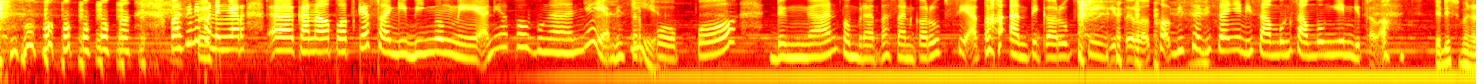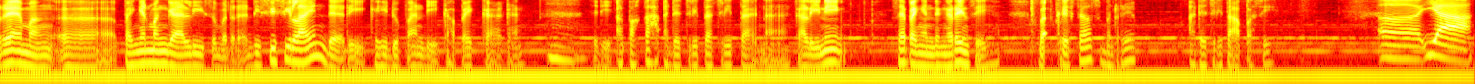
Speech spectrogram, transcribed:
Pasti ini pendengar eh, kanal podcast lagi bingung nih. Ini apa hubungannya ya Mr. Iya. Popo dengan pemberantasan korupsi atau anti korupsi gitu loh. Kok bisa-bisanya disambung-sambungin gitu loh. Jadi sebenarnya emang eh, pengen menggali sebenarnya di sisi lain dari kehidupan di KPK kan. Jadi apakah ada cerita-cerita? Nah, kali ini saya pengen dengerin sih. Mbak Kristel sebenarnya ada cerita apa sih? Eh, ya,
